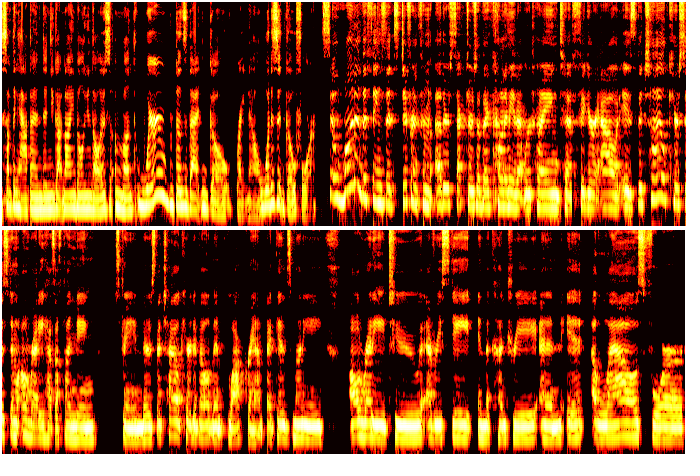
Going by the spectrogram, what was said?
something happened and you got $9 billion a month. Where does that go right now? What does it go for? So, one of the things that's different from other sectors of the economy that we're trying to figure out is the child care system already has a funding stream. There's the Child Care Development Block Grant that gives money already to every state in the country, and it allows for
